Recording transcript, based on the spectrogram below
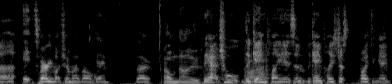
uh, it's very much a mobile game, though. Oh no. The actual the Alright. gameplay isn't. The gameplay is just fighting game.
